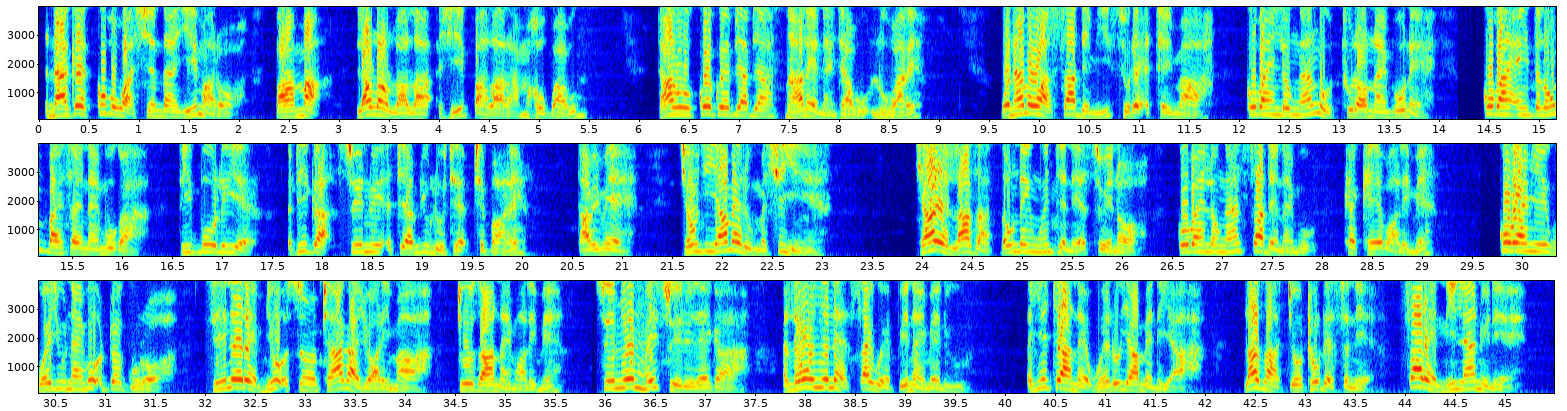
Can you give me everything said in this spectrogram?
အနာဂတ်ကိုယ့်ဘဝရှင်သန်ရေးမှာတော့ဘာမှလောက်လောက်လာလာအရေးပါလာတာမဟုတ်ပါဘူးဒါကိုကွဲကွဲပြားပြားနားလည်နိုင်ကြဖို့လိုပါတယ်ဝန်ထမ်းဘဝစတင်ပြီဆိုတဲ့အချိန်မှာကိုယ်ပိုင်လုပ်ငန်းကိုထူထောင်နိုင်ဖို့နဲ့ကိုယ်ပိုင်အိမ်တစ်လုံးပိုင်ဆိုင်နိုင်မှုကဒီပိုလေးရဲ့အဓိကဆွေးနွေးအကြံပြုလိုချက်ဖြစ်ပါတယ် ဒါပေမဲ့ယုံကြည်ရမယ့်သူမရှိရင်ရတဲ့လစာ3သိန်းဝန်းကျင်နဲ့ဆိုရင်တော့ကိုယ်ပိုင်လုပ်ငန်းစတင်နိုင်ဖို့ခက်ခဲပါလိမ့်မယ်။ကိုယ်ပိုင်မြေဝယ်ယူနိုင်ဖို့အတွက်ကိုတော့ဈေးနေတဲ့မြို့အစွန်အဖျားကရွာတွေမှာစူးစမ်းနိုင်ပါလိမ့်မယ်ဆွေမျိုးမိတ်ဆွေတွေတဲကအလုံးအရင်နဲ့စိုက်ဝယ်ပေးနိုင်မဲ့လူအရစ်ကြနဲ့ဝယ်လို့ရမယ့်နေရာလစာကြိုထုတ်တဲ့စနစ်စတဲ့နီလန်းတွေနဲ့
